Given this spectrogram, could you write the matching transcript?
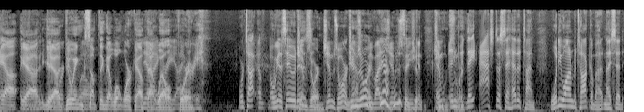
Yeah, yeah, it didn't yeah. Doing well. something that won't work out Yeah, that I well agree, I for him. We're talking. Uh, are we going to say who it is? Jim Zorn. Jim Zorn. Jim yeah. Zorn. We invited Yeah, Jim we to speak, Jim- and, Jim and, and they asked us ahead of time, "What do you want him to talk about?" And I said,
